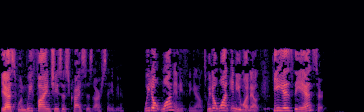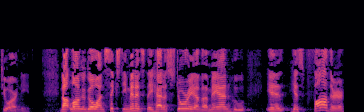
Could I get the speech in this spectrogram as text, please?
Yes, when we find Jesus Christ as our Savior, we don't want anything else. We don't want anyone else. He is the answer to our need. Not long ago on 60 Minutes, they had a story of a man who is, his father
